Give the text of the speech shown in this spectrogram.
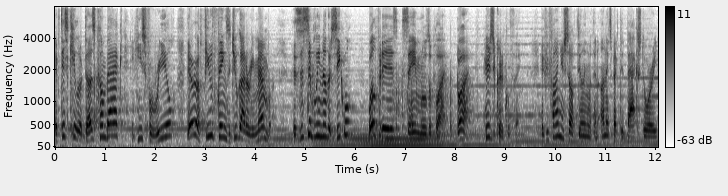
If this killer does come back and he's for real, there are a few things that you gotta remember. Is this simply another sequel? Well, if it is, same rules apply. But here's the critical thing. If you find yourself dealing with an unexpected backstory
